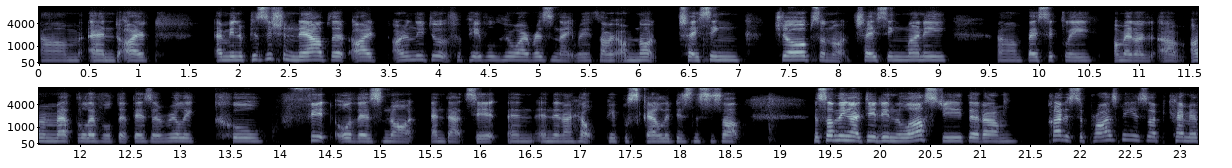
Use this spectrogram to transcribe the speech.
Um, and I am in a position now that I only do it for people who I resonate with. I, I'm not chasing jobs. I'm not chasing money. Um, basically, I'm at a, I'm at the level that there's a really cool fit or there's not, and that's it. And and then I help people scale their businesses up. And something I did in the last year that um kind of surprised me is I became a,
